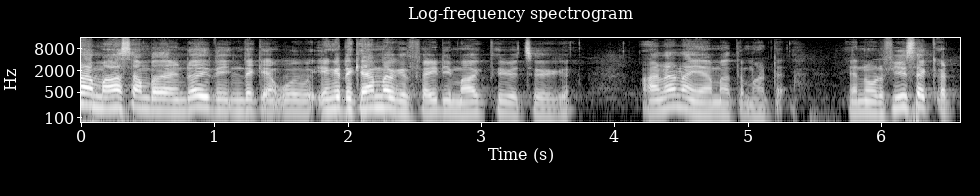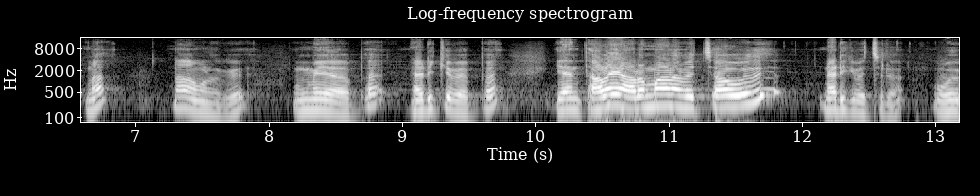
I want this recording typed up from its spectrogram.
நான் மாதம் ஐம்பதாயிரம் ரூபாய் இது இந்த கே எங்கிட்ட கேமரா இருக்குது ஃபைவ் டி மார்க் த்ரீ வச்சுருக்கேன் ஆனால் நான் ஏமாற்ற மாட்டேன். என்னோடய ஃபீஸை கட்டினா நான் அவனுக்கு உண்மையாக வைப்பேன் நடிக்க வைப்பேன். என் தலையை அடமானம் வச்சாவது நடிக்க வச்சிடுவேன் ஒரு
